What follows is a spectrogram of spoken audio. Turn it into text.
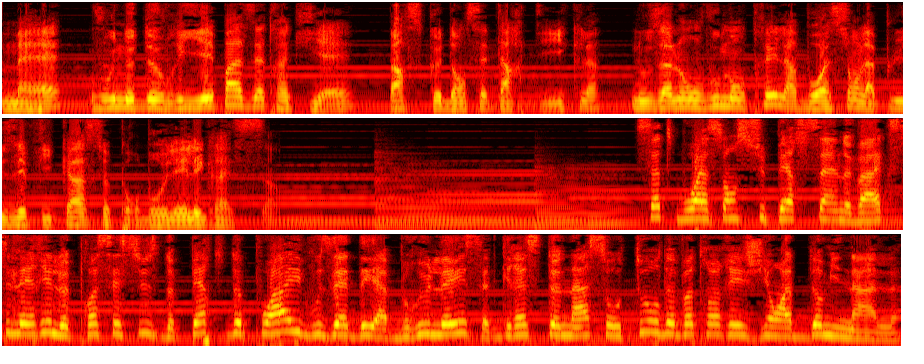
Mais, vous ne devriez pas être inquiet, parce que dans cet article, nous allons vous montrer la boisson la plus efficace pour brûler les graisses. Cette boisson super saine va accélérer le processus de perte de poids et vous aider à brûler cette graisse tenace autour de votre région abdominale.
